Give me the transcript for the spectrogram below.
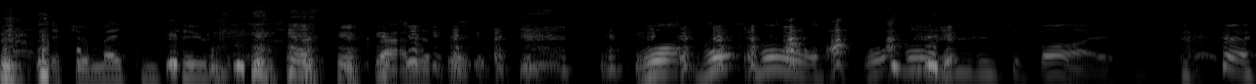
if you're making 250 grand a week? What, what more? What more do you need to buy?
